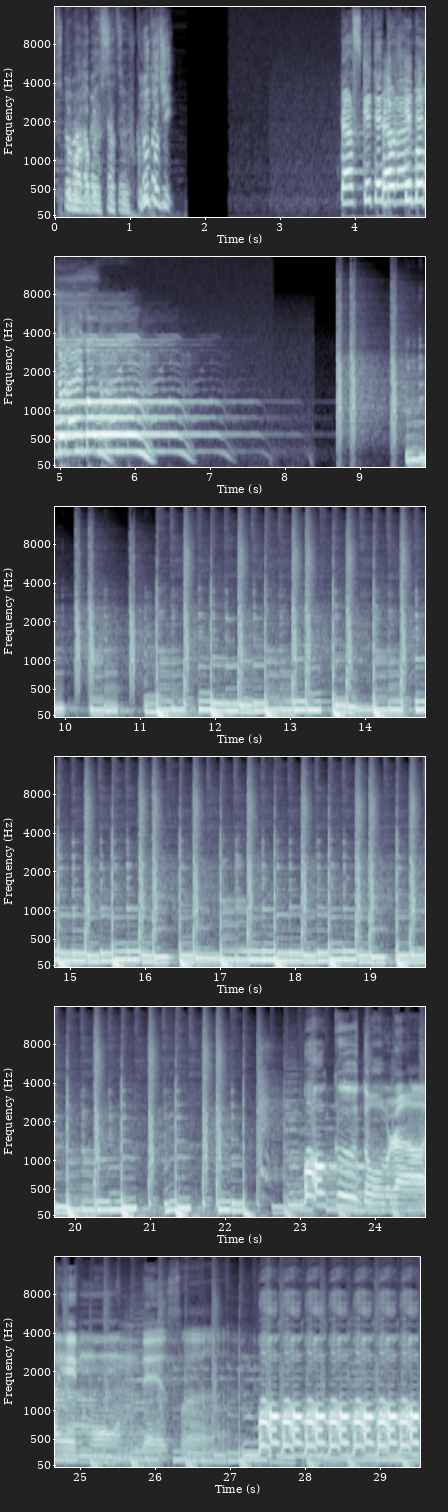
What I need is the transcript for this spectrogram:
スプマガ別冊袋とじ。助けてドラえもんドラえもんです。ぼぼぼぼぼぼぼ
